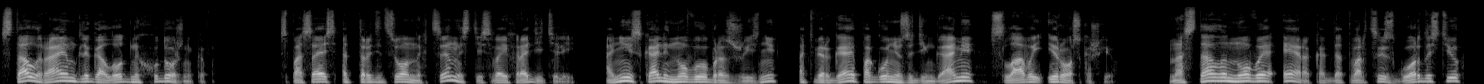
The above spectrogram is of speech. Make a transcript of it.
стал раем для голодных художников. Спасаясь от традиционных ценностей своих родителей, они искали новый образ жизни, отвергая погоню за деньгами, славой и роскошью. Настала новая эра, когда творцы с гордостью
